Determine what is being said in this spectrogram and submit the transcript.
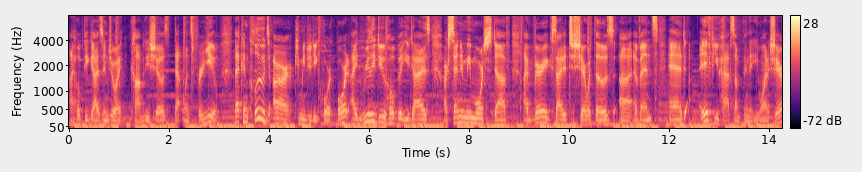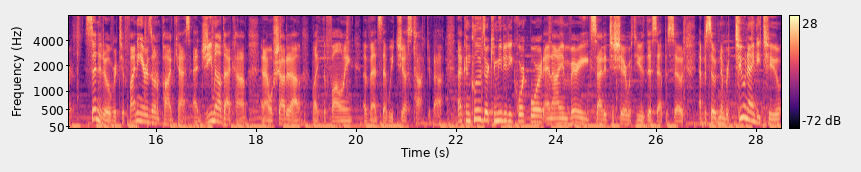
I hope you guys enjoy comedy shows. That one's for you. That concludes our community cork board. I really do hope that you guys are sending me more stuff. I'm very excited to share with those uh, events. And if you have something that you want to share, send it over to findingarizonapodcast at gmail.com and I will shout it out like the following events that we just talked about. That concludes our community cork board, and I am very excited to share with you this episode, episode number 292,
